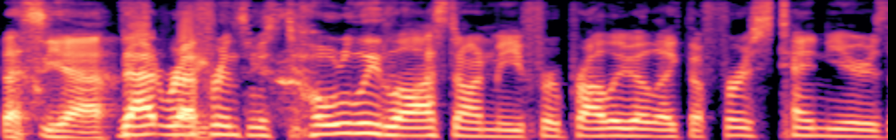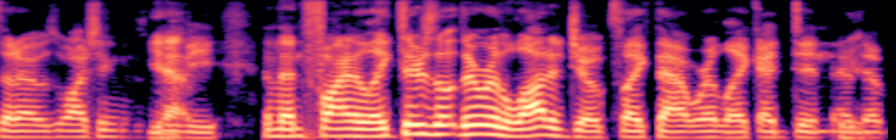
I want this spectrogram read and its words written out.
That's yeah, that reference was totally lost on me for probably about, like the first 10 years that I was watching this Yeah. movie. And then finally, like, there's a, there were a lot of jokes like that where like I didn't end up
